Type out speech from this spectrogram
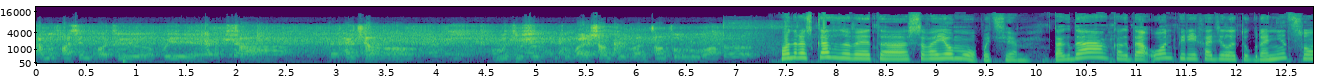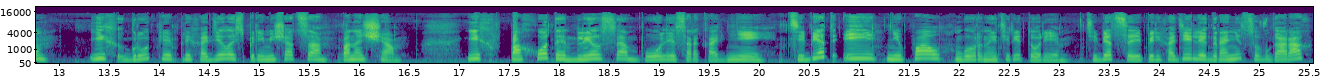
他们发现的话就会杀开枪啊。我们就是晚上晚上走路啊。Он рассказывает о своем опыте. Тогда, когда он переходил эту границу, их группе приходилось перемещаться по ночам. Их поход длился более 40 дней. Тибет и Непал – горные территории. Тибетцы переходили границу в горах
